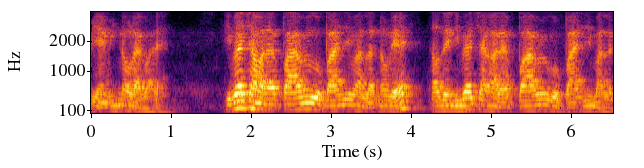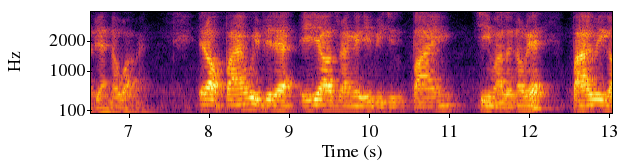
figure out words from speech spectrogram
ပြန်ပြီးနှုတ်လိုက်ပါတယ်ဒီဘက်ခြမ်းမှာလည်းပိုင်းဝေးကိုပိုင်းကြီးမှာလည်းနှုတ်တယ်ဒါဆိုရင်ဒီဘက်ခြမ်းကလည်းပိုင်းဝေးကိုပိုင်းကြီးမှာလပြန်နှုတ်ပါမယ်အဲ့တော့ပိုင်းဝေးဖြစ်တဲ့ area of triangle ABQ ပိုင်းကြီးမှာလည်းနှုတ်တယ်ပိုင်းဝေးက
